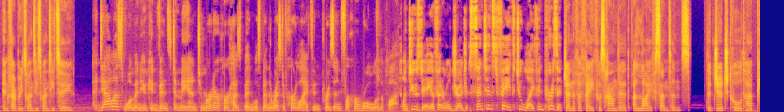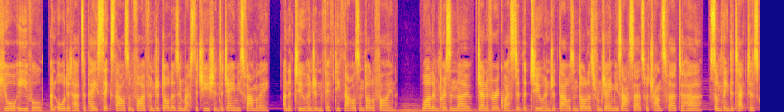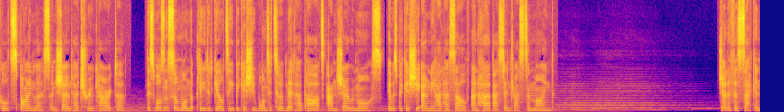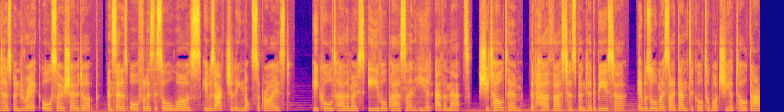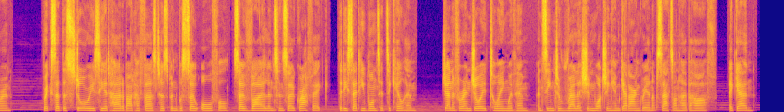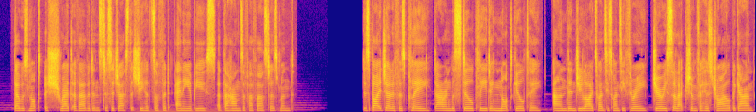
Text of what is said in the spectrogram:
In February 2022, a Dallas woman who convinced a man to murder her husband will spend the rest of her life in prison for her role in the plot. On Tuesday, a federal judge sentenced Faith to life in prison. Jennifer Faith was handed a life sentence. The judge called her pure evil and ordered her to pay $6,500 in restitution to Jamie's family and a $250,000 fine. While in prison, though, Jennifer requested that $200,000 from Jamie's assets were transferred to her, something detectives called spineless and showed her true character. This wasn't someone that pleaded guilty because she wanted to admit her part and show remorse. It was because she only had herself and her best interests in mind. Jennifer's second husband, Rick, also showed up and said, as awful as this all was, he was actually not surprised. He called her the most evil person he had ever met. She told him that her first husband had abused her. It was almost identical to what she had told Darren. Rick said the stories he had heard about her first husband were so awful, so violent, and so graphic that he said he wanted to kill him. Jennifer enjoyed toying with him and seemed to relish in watching him get angry and upset on her behalf. Again, there was not a shred of evidence to suggest that she had suffered any abuse at the hands of her first husband. Despite Jennifer's plea, Darren was still pleading not guilty, and in July 2023, jury selection for his trial began.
